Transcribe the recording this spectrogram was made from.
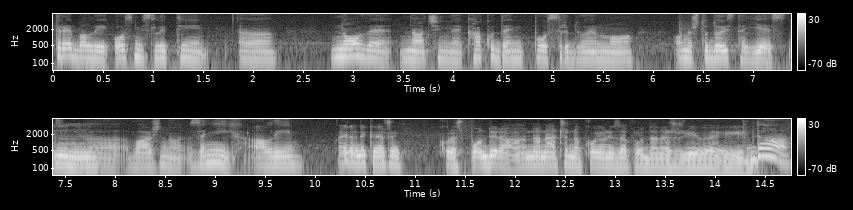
trebali osmisliti nove načine kako da im posredujemo ono što doista jest mhm. važno za njih, ali... Pa i na neki način korespondira na način na koji oni zapravo danas žive i da,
